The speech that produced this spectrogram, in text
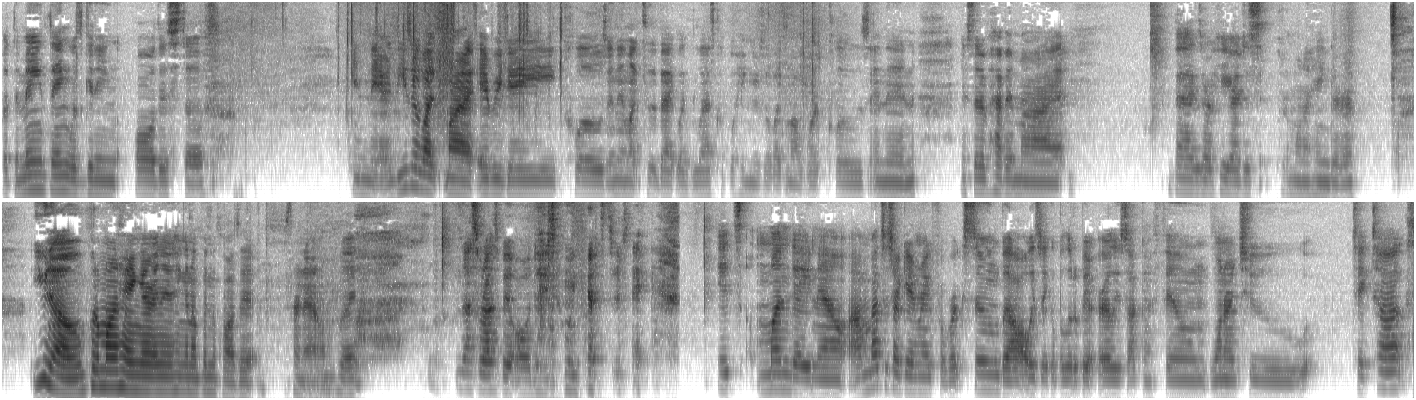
But the main thing was getting all this stuff in there. These are like my everyday clothes. And then like to the back, like the last couple hangers are like my work clothes. And then instead of having my bags right here, I just put them on a hanger. You know, put them on a hanger and then hanging up in the closet for now. But that's what I spent all day doing yesterday. It's Monday now. I'm about to start getting ready for work soon, but I always wake up a little bit early so I can film one or two TikToks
